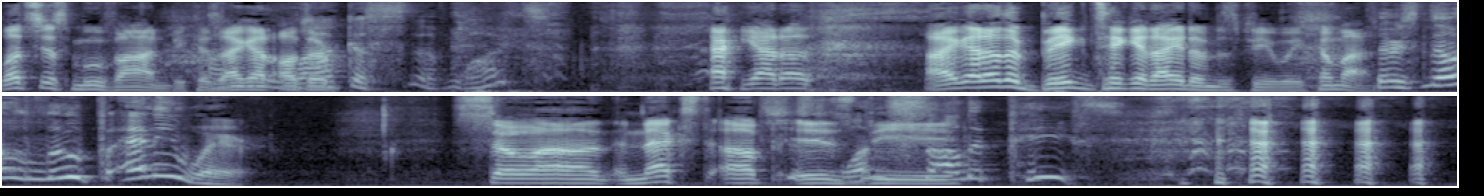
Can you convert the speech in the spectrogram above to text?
Let's just move on because How I got other lock a s- what? I got a, I got other big ticket items, Pee Wee. Come on. There's no loop anywhere. So uh, next up is one the solid piece.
